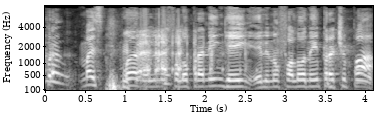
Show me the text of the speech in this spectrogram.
pra. mano. Mas, mano, ele não falou pra ninguém. Ele não falou nem pra, tipo, Ó.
